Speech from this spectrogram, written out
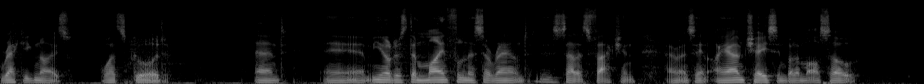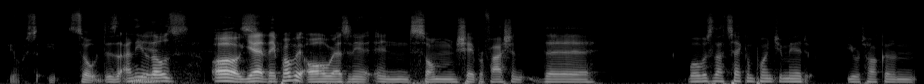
recognize what's good and um, you know there's the mindfulness around Mm. satisfaction around saying I am chasing but I'm also you know, so, so does any of those Oh yeah, they probably all resonate in some shape or fashion. The what was that second point you made? You were talking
